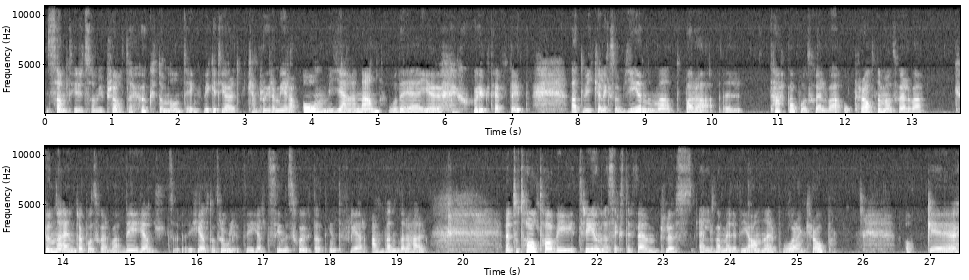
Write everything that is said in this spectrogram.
samtidigt som vi pratar högt om någonting. Vilket gör att vi kan programmera om hjärnan. Och det är ju sjukt häftigt. Att vi kan liksom genom att bara tappa på oss själva och prata med oss själva kunna ändra på oss själva. Det är helt, helt otroligt. Det är helt sinnessjukt att inte fler använder det här. Men totalt har vi 365 plus 11 meridianer på våran kropp. Och eh,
